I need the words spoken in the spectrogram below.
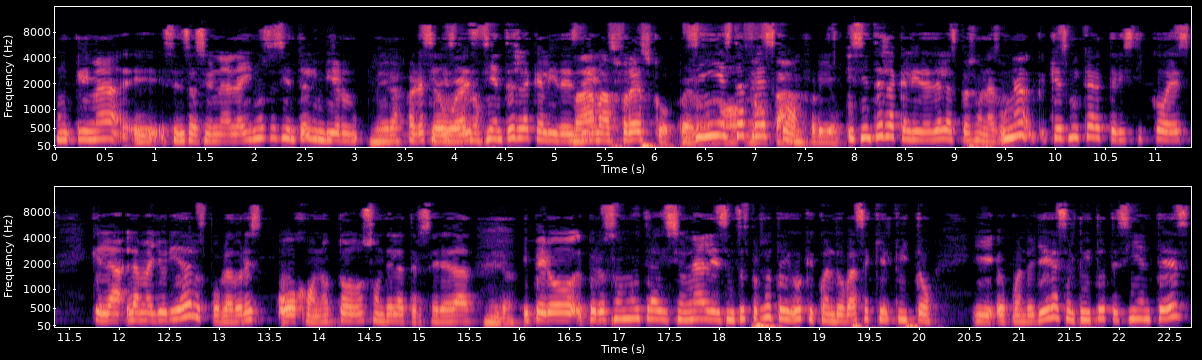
un clima eh, sensacional. Ahí no se siente el invierno. Mira, Ahora sí qué que bueno. sientes la calidez Nada de... más fresco, pero sí, no- está no fresco. tan frío. Y sientes la calidez de las personas. Una que es muy característico es que la, la mayoría de los pobladores, ojo, no todos son de la tercera edad, Mira. y pero, pero son muy tradicionales. Entonces, por eso te digo que cuando vas aquí al tuito, eh, o cuando llegas al tuito, te sientes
